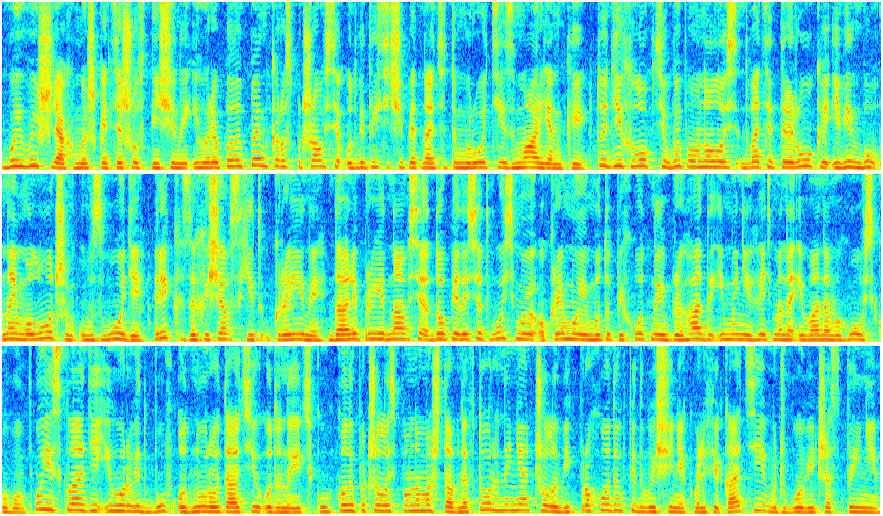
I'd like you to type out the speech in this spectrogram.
Бойовий шлях мешканця Шосткинщини Ігоря Пилипенка розпочався у 2015 році з Мар'янки. Тоді хлопцю виповнилось 23 роки, і він був наймолодшим у взводі. Рік захищав схід України. Далі приєднався до 58-ї окремої мотопіхотної бригади імені гетьмана Івана Виговського. У її складі Ігор відбув одну ротацію у Донецьку. Коли почалось повномасштабне вторгнення, чоловік проходив підвищення кваліфікації в учбовій частині.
